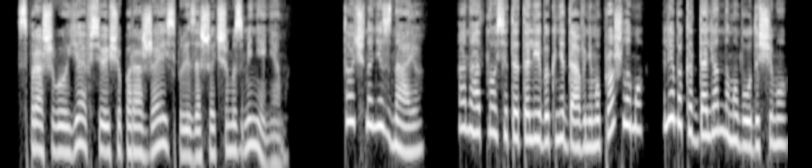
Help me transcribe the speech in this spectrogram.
— спрашиваю я, все еще поражаясь произошедшим изменениям. «Точно не знаю. Она относит это либо к недавнему прошлому, либо к отдаленному будущему.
